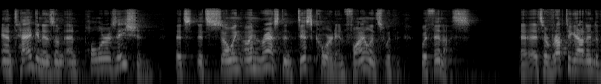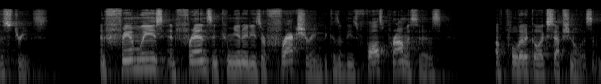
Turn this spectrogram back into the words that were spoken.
antagonism and polarization. It's, it's sowing unrest and discord and violence with, within us. Uh, it's erupting out into the streets. And families and friends and communities are fracturing because of these false promises of political exceptionalism.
